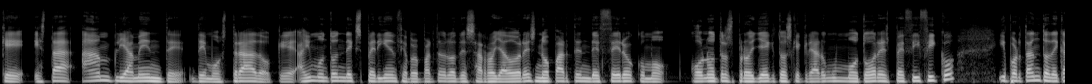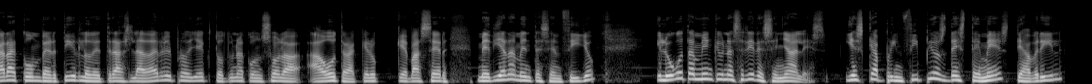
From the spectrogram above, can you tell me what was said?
que está ampliamente demostrado, que hay un montón de experiencia por parte de los desarrolladores, no parten de cero como con otros proyectos que crearon un motor específico y por tanto de cara a convertirlo, de trasladar el proyecto de una consola a otra, creo que va a ser medianamente sencillo. Y luego también que hay una serie de señales. Y es que a principios de este mes, de abril,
